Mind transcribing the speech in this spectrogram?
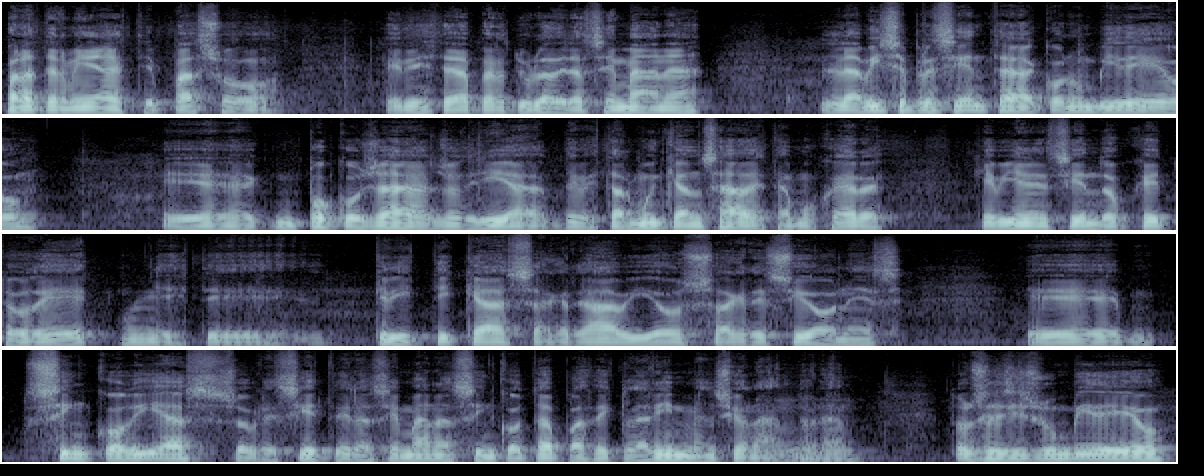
para terminar este paso en esta apertura de la semana, la vicepresidenta con un video, eh, un poco ya, yo diría, debe estar muy cansada esta mujer que viene siendo objeto de este, críticas, agravios, agresiones. Eh, cinco días sobre siete de la semana, cinco tapas de Clarín mencionándola. Entonces hizo un video.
